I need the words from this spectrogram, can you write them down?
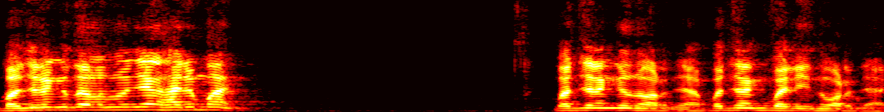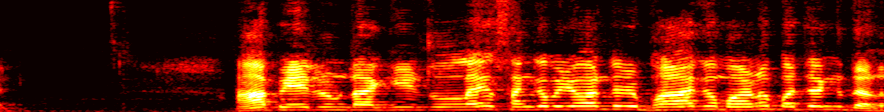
ബജരംഗ് ദൾ എന്ന് പറഞ്ഞാൽ ഹനുമാൻ. ബജരംഗ് എന്ന് പറഞ്ഞാൽ ബജരംഗ് ബലി എന്ന് പറഞ്ഞാൽ. ആ പേരിലുണ്ടാക്കിയിട്ടുള്ള സംഘപരിവാറിന്റെ ഒരു ഭാഗമാണ് ബജരംഗ് ദൾ.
